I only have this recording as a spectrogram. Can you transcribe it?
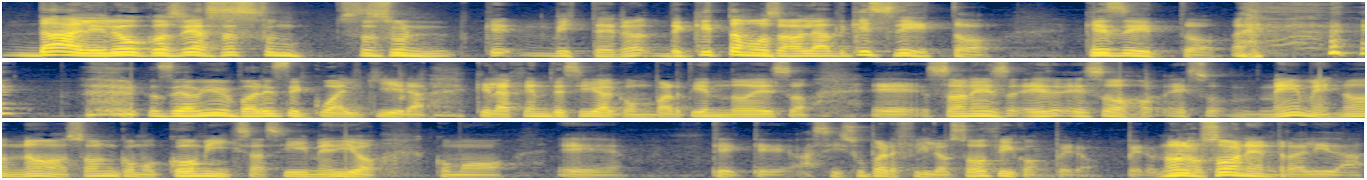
dale, loco, o sea, sos un... Sos un ¿Viste? ¿De qué estamos hablando? ¿Qué es esto? ¿Qué es esto? O sea, a mí me parece cualquiera que la gente siga compartiendo eso. Eh, son esos, esos, memes, ¿no? No, son como cómics así, medio como... Eh, que, así súper filosóficos, pero, pero no lo son en realidad.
